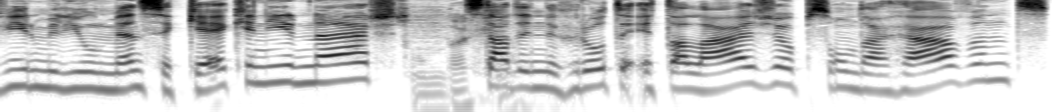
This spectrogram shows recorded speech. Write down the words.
miljoen mensen kijken hiernaar. Zondag, staat in de grote etalage op zondagavond.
